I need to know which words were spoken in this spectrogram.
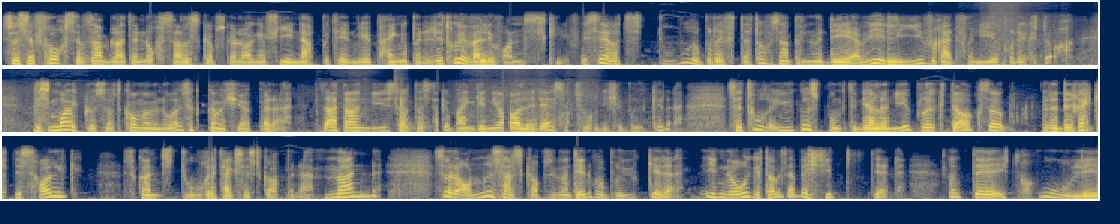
Så se for seg f.eks. at et norsk selskap skal lage en fin app og tjene mye penger på det, det tror jeg er veldig vanskelig. For vi ser at store bedrifter, ta f.eks. Nordea, vi er livredd for nye produkter. Hvis Microsoft kommer med noe, så kan vi kjøpe det. Hvis et annet nystarter snakker på en genial idé, så tør de ikke bruke det. Så jeg tror i utgangspunktet gjelder nye produkter, så er det direkte salg så kan de store tekstselskapene. Men så er det andre selskaper som kan tjene på å bruke det. I Norge tar vi f.eks. Skipsted. Det er utrolig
